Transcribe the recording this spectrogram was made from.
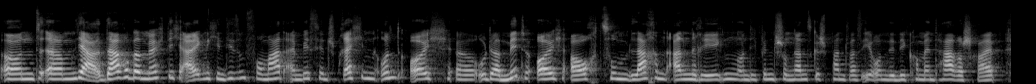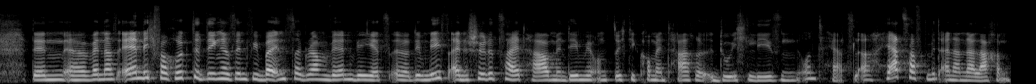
Und ähm, ja, darüber möchte ich eigentlich in diesem Format ein bisschen sprechen und euch äh, oder mit euch auch zum Lachen anregen. Und ich bin schon ganz gespannt, was ihr unten in die Kommentare schreibt. Denn äh, wenn das ähnlich verrückte Dinge sind wie bei Instagram, werden wir jetzt äh, demnächst eine schöne Zeit haben, indem wir uns durch die Kommentare durchlesen und herz herzhaft miteinander lachen.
